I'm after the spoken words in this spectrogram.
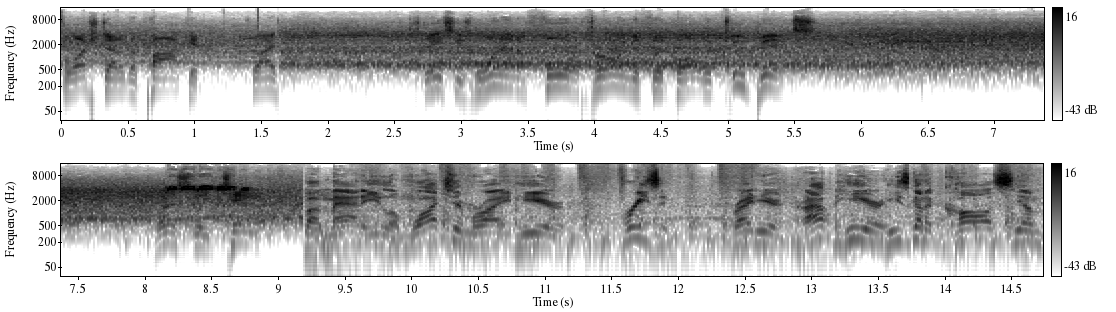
flushed out of the pocket. Tries. Stacy's one out of four throwing the football with two picks. Wesley Tate. By Matt Elam. Watch him right here. Freeze it. Right here. Out here, he's going to cause him,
